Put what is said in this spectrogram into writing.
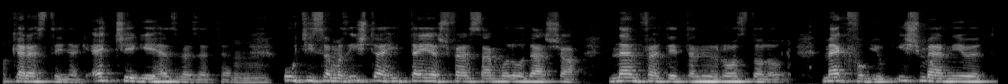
a keresztények egységéhez vezetett. Uh-huh. Úgy hiszem, az Istenhit teljes felszámolódása nem feltétlenül rossz dolog. Meg fogjuk ismerni őt,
